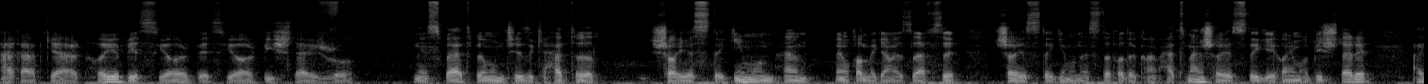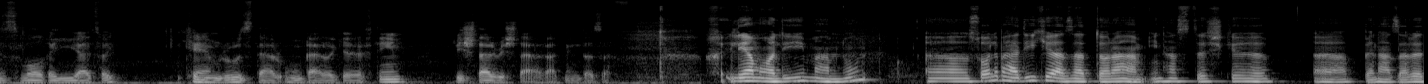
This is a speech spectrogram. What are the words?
عقبگردهای بسیار بسیار بیشتری رو نسبت به اون چیزی که حتی شایستگیمون هم نمی‌خوام بگم از لفظ شایستگیمون استفاده کنم حتما شایستگی های ما بیشتره از واقعیت های که امروز در اون قرار گرفتیم بیشتر بیشتر عقب میندازه خیلی هم حالی ممنون. سوال بعدی که ازت دارم این هستش که به نظر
